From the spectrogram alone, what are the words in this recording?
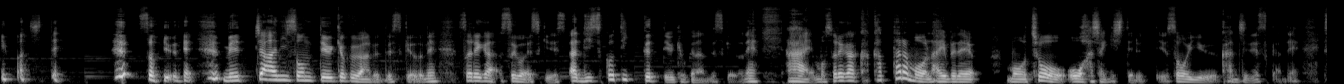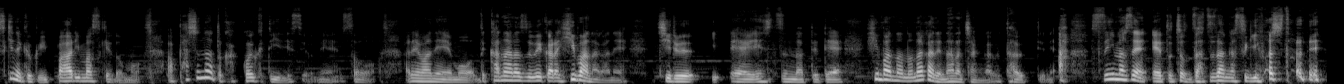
りまして、そういうね、めっちゃアニソンっていう曲があるんですけどね。それがすごい好きです。あ、ディスコティックっていう曲なんですけどね。はい。もうそれがかかったらもうライブでもう超大はしゃぎしてるっていう、そういう感じですかね。好きな曲いっぱいありますけども。あ、パショナートかっこよくていいですよね。そう。あれはね、もう、必ず上から火花がね、散る、えー、演出になってて、火花の中で奈々ちゃんが歌うっていうね。あ、すいません。えっ、ー、と、ちょっと雑談が過ぎましたね。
